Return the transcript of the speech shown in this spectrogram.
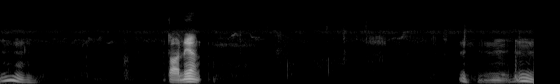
อืมต่อเนื่องอื้อหืออื้อ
